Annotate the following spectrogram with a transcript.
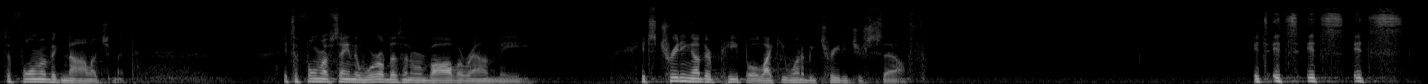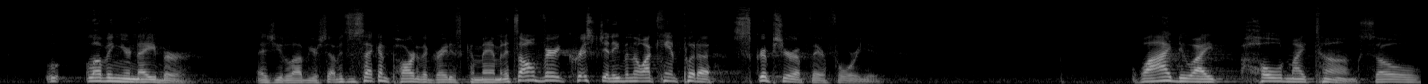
It's a form of acknowledgement. It's a form of saying the world doesn't revolve around me. It's treating other people like you want to be treated yourself. It's, it's, it's, it's loving your neighbor as you love yourself. It's the second part of the greatest commandment. It's all very Christian, even though I can't put a scripture up there for you. Why do I hold my tongue? So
